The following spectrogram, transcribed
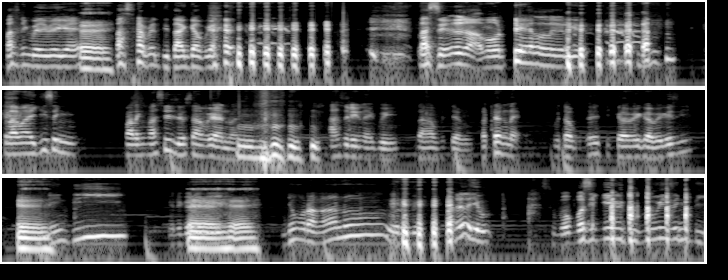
pas ning bayi kayak eh. pas sampai ditangkap kan. Pas heeh gak model gitu. Selama iki sing paling masih yo sampean Mas. Asli nek kuwi, sama pasti aku. Kadang nek bocah-bocah digawe-gawe ke sih. Eh, Ning ndi? Gini-gini. eh, eh. Nyong orang anu. Padahal ya apa sih ki udah kuwi sing di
